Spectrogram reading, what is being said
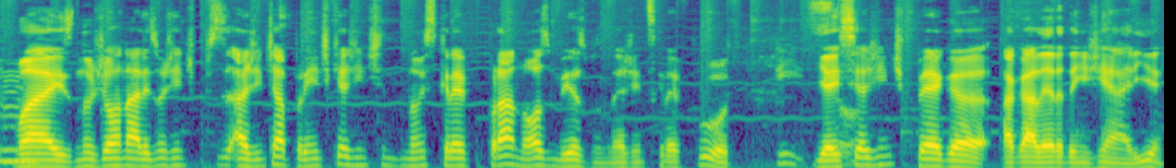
Uhum. Mas no jornalismo a gente, a gente aprende que a gente não escreve para nós mesmos, né? A gente escreve pro outro. Isso. E aí, se a gente pega a galera da engenharia,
